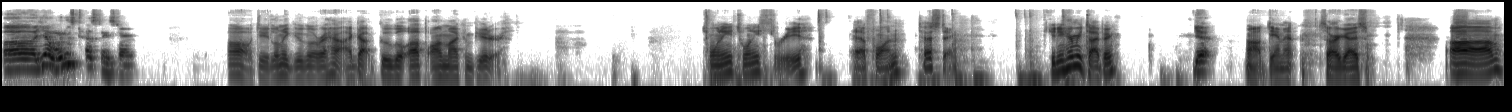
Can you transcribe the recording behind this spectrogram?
Uh, yeah. When does testing start? Oh, dude, let me Google it right here. I got Google up on my computer. 2023 F1 testing. Can you hear me typing? Yeah. Oh, damn it. Sorry, guys. Um,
